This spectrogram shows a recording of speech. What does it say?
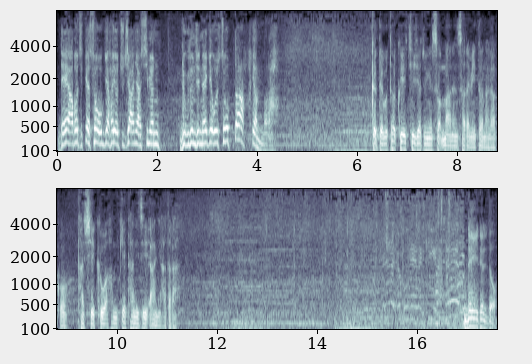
내 아버지께서 오게 하여 주지 아니하시면 누구든지 내게 올 수 없다 하였노라. 그때부터 그의 제자 중에서 많은 사람이 떠나가고 다시 그와 함께 다니지 아니하더라. 너희들도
